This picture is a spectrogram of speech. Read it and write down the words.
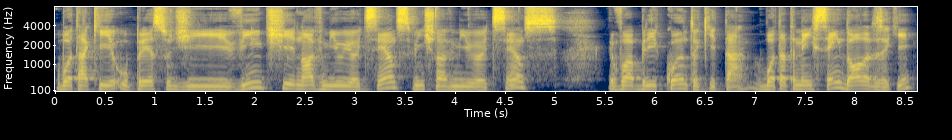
Vou botar aqui o preço de 29.800, 29.800, eu vou abrir quanto aqui, tá? Vou botar também 100 dólares aqui,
